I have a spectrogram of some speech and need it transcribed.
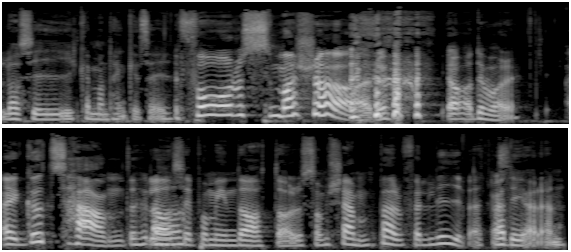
la sig i, kan man tänka sig. Force majeure! Ja, det var det. Eh, Guds hand la Ja. sig på min dator som kämpar för livet. Ja, det gör den.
